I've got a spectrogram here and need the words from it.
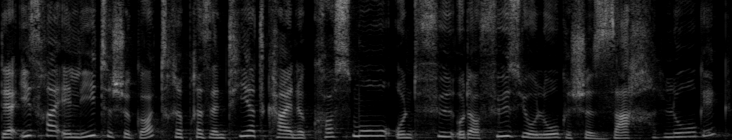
der israelitische Gott repräsentiert keine kosmo- und oder physiologische Sachlogik,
